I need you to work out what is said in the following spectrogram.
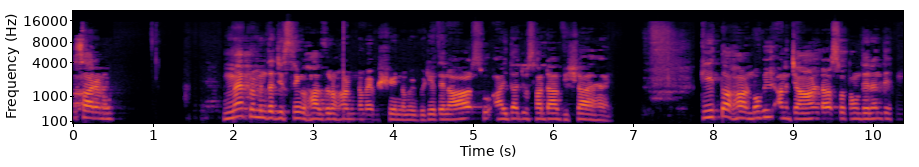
ਸਾਰਿਆਂ ਨੂੰ। ਮੈਂ ਪਰਮਿੰਦਰਜੀਤ ਸਿੰਘ ਹਾਜ਼ਰ ਹਾਂ ਨਵੇਂ ਵਿਸ਼ੇ, ਨਵੀਂ ਵੀਡੀਓ ਦੇ ਨਾਲ। ਸੋ ਅੱਜ ਦਾ ਜੋ ਸਾਡਾ ਵਿਸ਼ਾ ਹੈ, ਕੀ ਤੁਹਾਨੂੰ ਵੀ ਅਣਜਾਣ ਡਰ ਸਤਾਉਂਦੇ ਰਹਿੰਦੇ ਹਨ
